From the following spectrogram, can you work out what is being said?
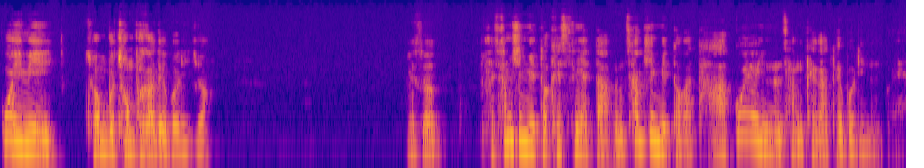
꼬임이 전부 전파가 돼버리죠. 그래서 한 30m 캐스팅했다. 그럼 30m가 다 꼬여 있는 상태가 돼버리는 거예요.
